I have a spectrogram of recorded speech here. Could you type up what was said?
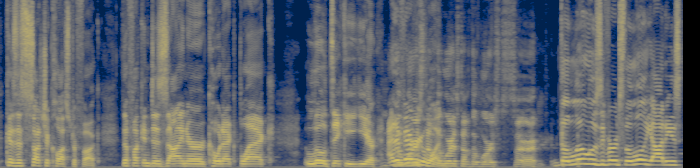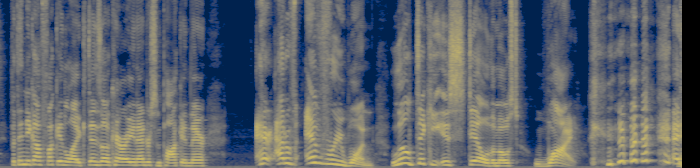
because it's such a clusterfuck. The fucking Desiigner, Kodak Black, Lil Dicky year. Out the of worst everyone, of the worst of the worst, sir. the Lil Uzi Verts, the Lil Yachty's, but then you got fucking like Denzel Curry and Anderson Paak in there. Out of everyone, Lil Dicky is still the most why. and he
